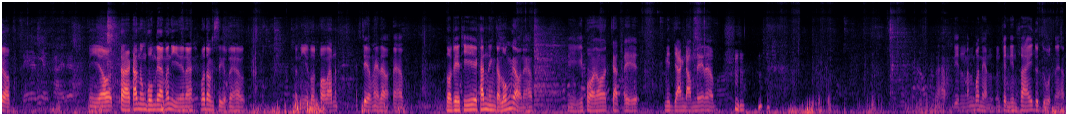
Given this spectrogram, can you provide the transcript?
ครับนี่เอาถ้าขั้นของผมแลนมาหนีเนี่ยนะว่าต้องสืบนะครับอันนี้รถพอวันเจอมให้แล้วนะครับรถเวทีขั้นหนึ่งกับลงแล้วนะครับ นี่พอเราจัดไปมิดยางดำเลยนะครับ นะครับ ดินมันบ่แน่นมันเป็นดินทรายดูดๆนะครับ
